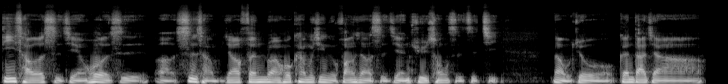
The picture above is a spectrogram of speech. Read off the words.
低潮的时间，或者是呃市场比较纷乱或看不清楚方向的时间去充实自己。那我就跟大家。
